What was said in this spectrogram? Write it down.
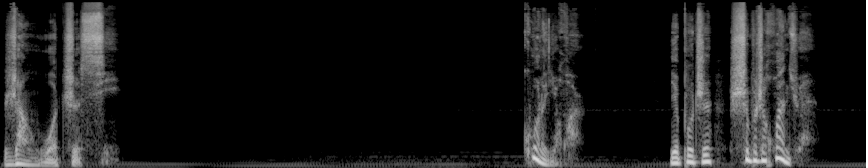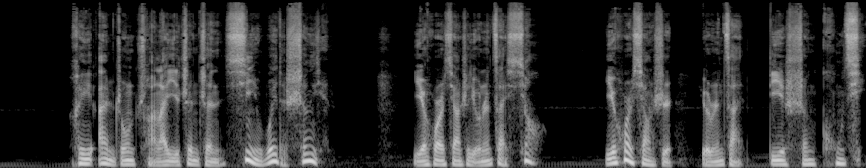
让我窒息。过了一会儿，也不知是不是幻觉，黑暗中传来一阵阵细微的声音，一会儿像是有人在笑，一会儿像是有人在低声哭泣，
